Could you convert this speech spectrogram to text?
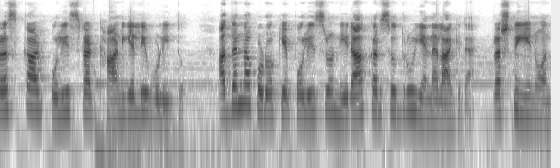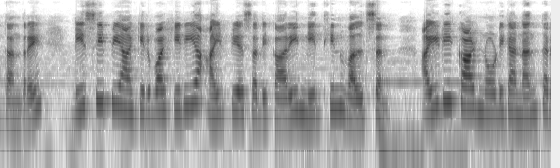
ಪ್ರೆಸ್ ಕಾರ್ಡ್ ಪೊಲೀಸರ ಠಾಣೆಯಲ್ಲಿ ಉಳಿತು ಅದನ್ನ ಕೊಡೋಕೆ ಪೊಲೀಸರು ನಿರಾಕರಿಸಿದ್ರು ಎನ್ನಲಾಗಿದೆ. ಪ್ರಶ್ನೆ ಏನು ಅಂತಂದ್ರೆ ಡಿಸಿಪಿ ಆಗಿರುವ ಹಿರಿಯ ಐಪಿಎಸ್ ಅಧಿಕಾರಿ ನಿಧಿನ್ ವಲ್ಸನ್ ಐಡಿ ಕಾರ್ಡ್ ನೋಡಿದ ನಂತರ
